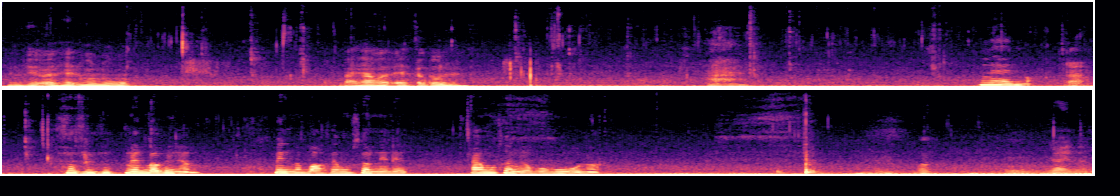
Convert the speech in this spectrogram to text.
เป็นเห็ดเห็ดตรงนู้นใบเท้าเห็ดกระตุ้นแม่นบอกอะแม่นบ่พี่น้องแม่นมาบอกทางมุส่วนนี่เด้อทางมุส่วนกับบ่ฮู้เนาะ อืมเบิ่งอืมใหญ่หนึง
